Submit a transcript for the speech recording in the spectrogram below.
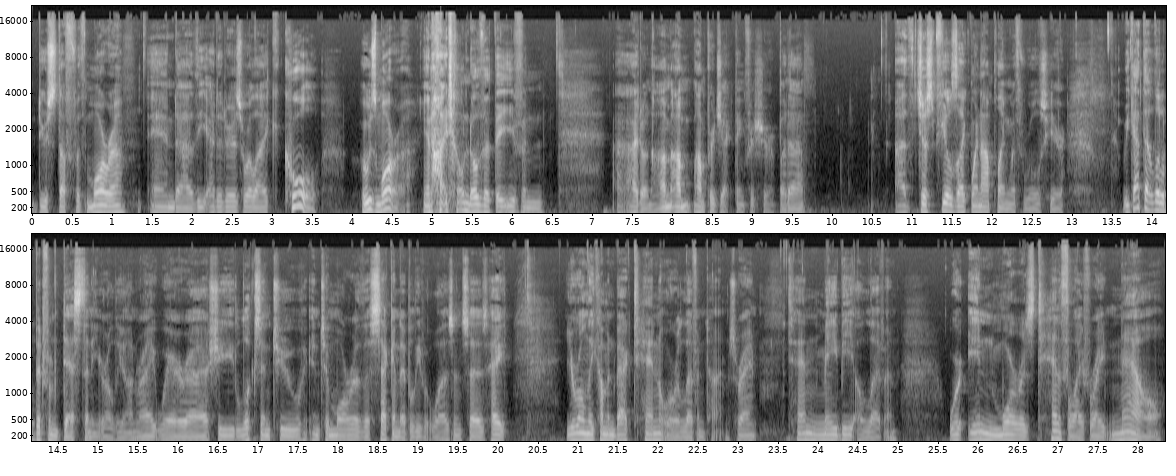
do stuff with Moira," and uh, the editors were like, "Cool, who's Moira?" You know, I don't know that they even. I don't know. I'm I'm, I'm projecting for sure, but uh, uh, it just feels like we're not playing with rules here. We got that little bit from Destiny early on, right, where uh, she looks into into Moira the second, I believe it was, and says, "Hey, you're only coming back ten or eleven times, right? Ten, maybe eleven we're in Moira's 10th life right now.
